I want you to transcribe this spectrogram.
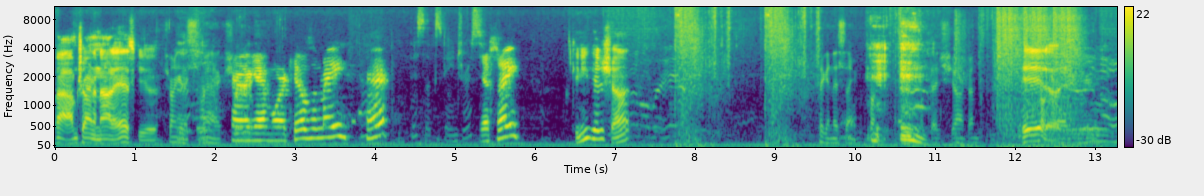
Ah, I'm trying to not ask you. Trying to get a smack. Trying to get more kills than me? Huh? This looks dangerous. You see? Can you hit a shot? Taking this thing. Fuck, fuck that shotgun. Hit a. Battery.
